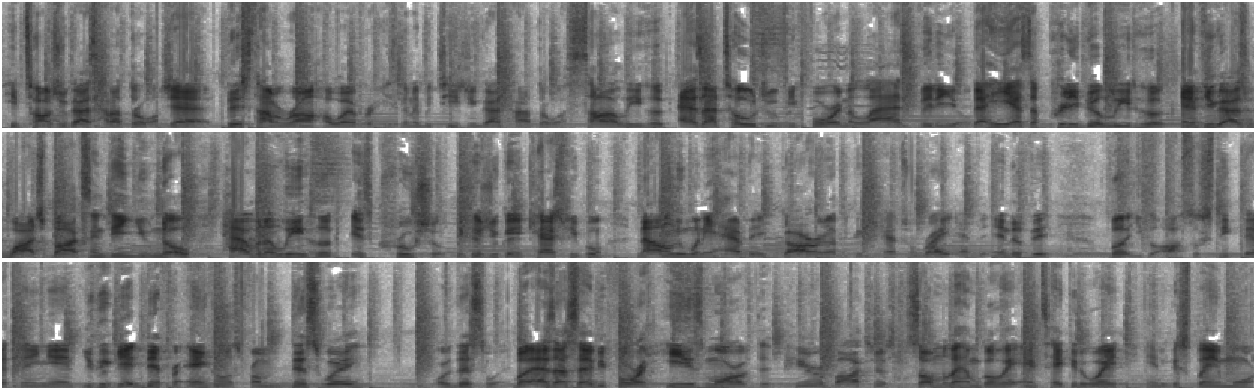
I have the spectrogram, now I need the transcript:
he taught you guys how to throw a jab. This time around, however, he's gonna be teaching you guys how to throw a solid lead hook. As I told you before in the last video, that he has a pretty good lead hook. And if you guys watch boxing, then you know having a lead hook is crucial because you can catch people, not only when they have their guard up, you can catch them right at the end of it, but you can also sneak that thing in. You could get different angles from this way or this way. But as I said before, he's more of the pure boxers. So I'm gonna let him go ahead and take it away and he can explain more.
